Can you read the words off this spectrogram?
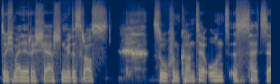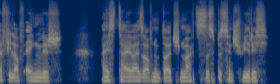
durch meine Recherchen mir das raussuchen konnte. Und es ist halt sehr viel auf Englisch. Heißt teilweise auf einem deutschen Markt ist ein bisschen schwierig.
